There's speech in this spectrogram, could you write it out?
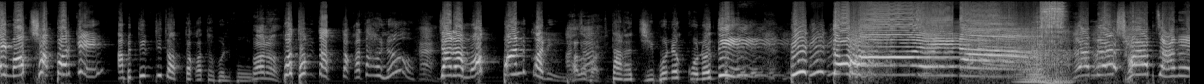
এই মদ সম্পর্কে আমি তিনটি তত্ত্ব কথা বলব। প্রথম তত্ত্ব কথা হলো হ্যাঁ। যারা মদ পান ভালো পার্টি তারা জীবনে কোনোদিন বৃদ্ধ হয় না। সব জানে।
